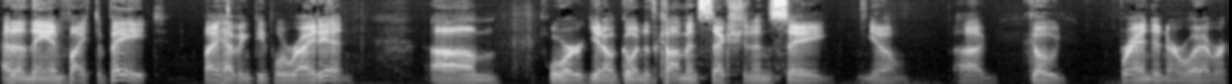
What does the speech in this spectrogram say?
and then they invite debate. by having people write in, um, or you know, go into the comments section and say, you know, uh, go Brandon or whatever.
